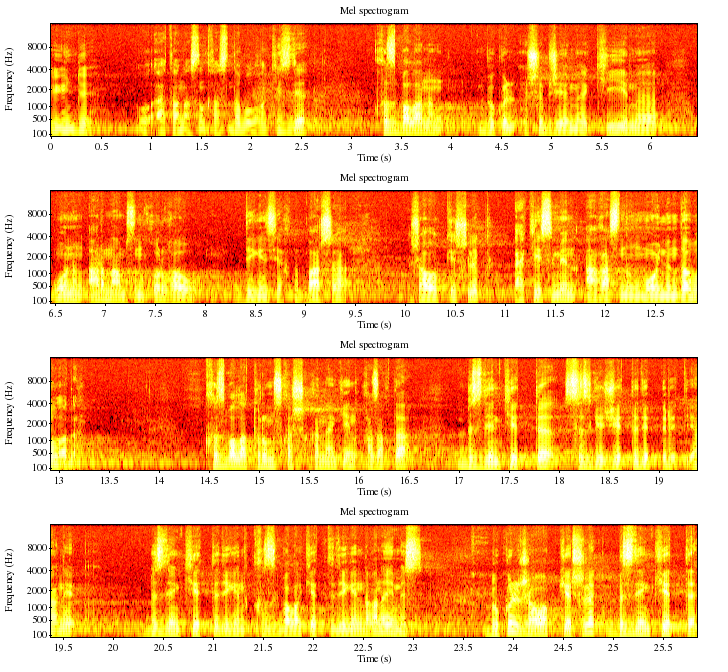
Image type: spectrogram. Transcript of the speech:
үйінде ол ата анасының қасында болған кезде қыз баланың бүкіл ішіп жемі киімі оның ар намысын қорғау деген сияқты барша жауапкершілік әкесі мен ағасының мойнында болады. Қыз бала тұрмысқа шыққаннан кейін қазақта бізден кетті сізге жетті деп береді. Яғни бізден кетті деген қыз бала кетті дегенді ғана емес бүкіл жауапкершілік бізден кетті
